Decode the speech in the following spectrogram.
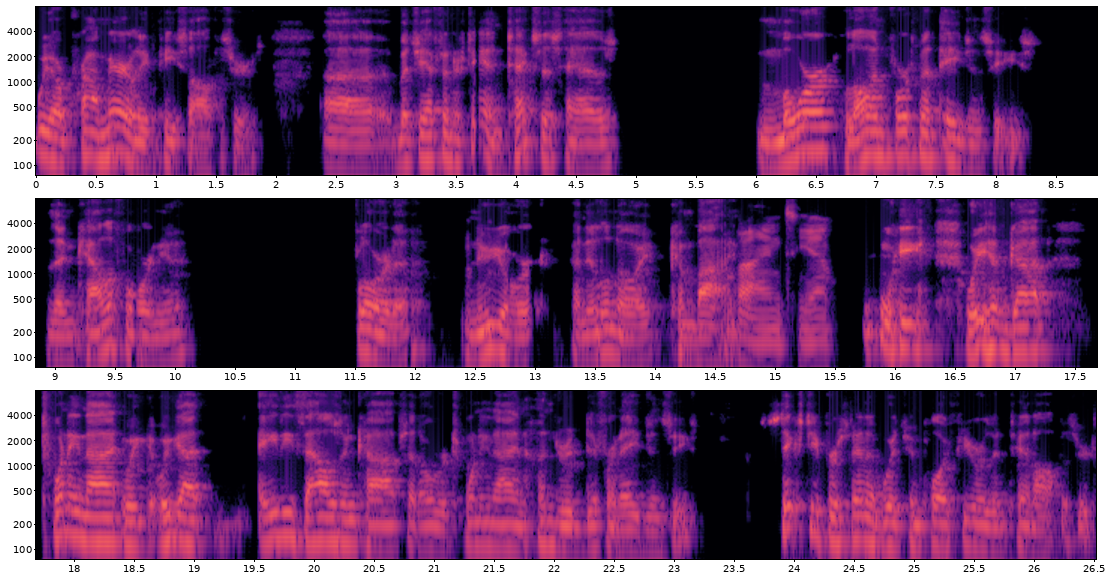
We are primarily peace officers, uh, but you have to understand Texas has more law enforcement agencies than California, Florida, New York, and Illinois combined. Combined, yeah. We we have got 29 we we got 80,000 cops at over 2900 different agencies. 60% of which employ fewer than 10 officers.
